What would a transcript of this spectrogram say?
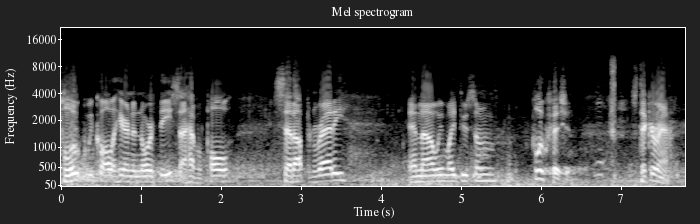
Fluke, we call it here in the Northeast. I have a pole set up and ready, and uh, we might do some fluke fishing. Stick around.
